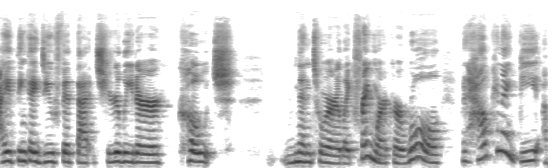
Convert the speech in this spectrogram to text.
I think I do fit that cheerleader, coach, mentor like framework or role, but how can I be a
